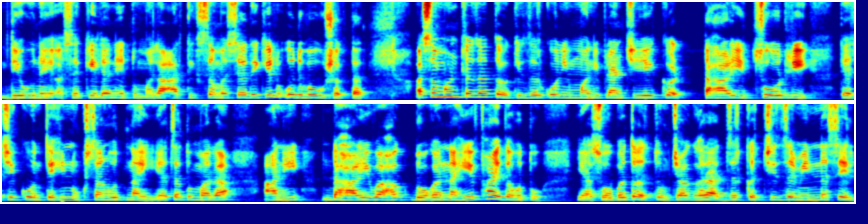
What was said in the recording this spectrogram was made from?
देऊ नये असं केल्याने तुम्हाला आर्थिक समस्या देखील उद्भवू शकतात. असं म्हटलं जातं की जर कोणी मनी प्लांटची एक टहाळी चोरली त्याचे कोणतेही नुकसान होत नाही. याचा तुम्हाला आणि डहाळी वाहक दोघांनाही फायदा होतो. यासोबतच तुमच्या घरात जर कच्ची जमीन नसेल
